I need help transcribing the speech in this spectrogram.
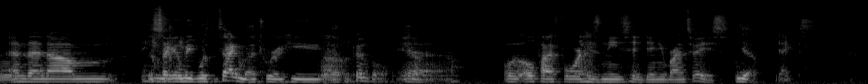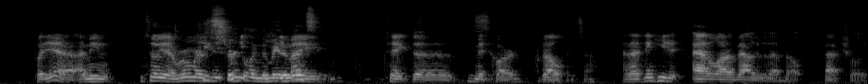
Mm. and then um. The he- second he- week was the tag match where he Oh. got the pinfall. Yeah. Well, 054 and his knees hit Daniel Bryan's face. Yeah. Yikes. But yeah, I mean, so yeah, rumors. He's he- circling he, the main he event might scene. Take the He's- mid card I don't belt, think so. and I think he'd add a lot of value to that belt. Actually,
